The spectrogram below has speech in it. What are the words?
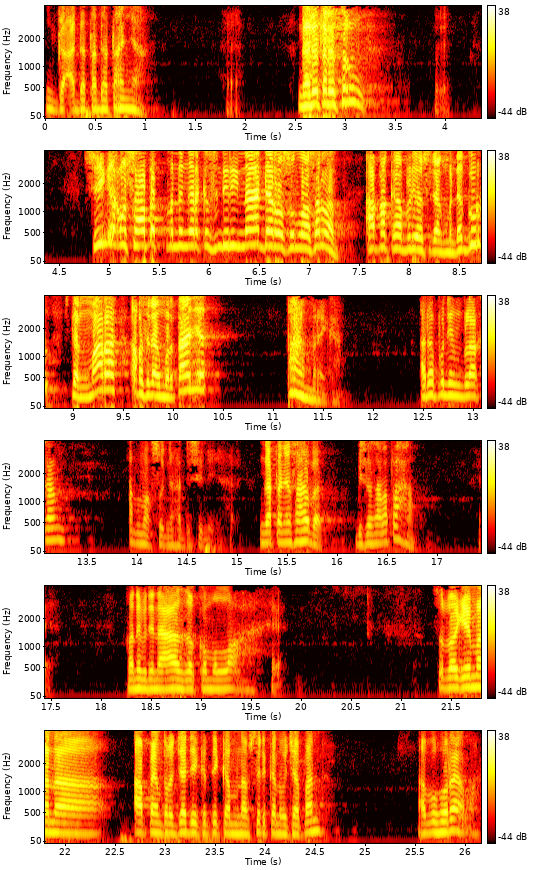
nggak ada tanda tanya, ya. nggak ada tanda seru. Sehingga kalau sahabat mendengarkan sendiri nada Rasulullah SAW, apakah beliau sedang menegur, sedang marah, apa sedang bertanya, paham mereka. Adapun yang belakang, apa maksudnya hadis ini? Enggak tanya sahabat, bisa salah paham. Sebagaimana apa yang terjadi ketika menafsirkan ucapan Abu Hurairah.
